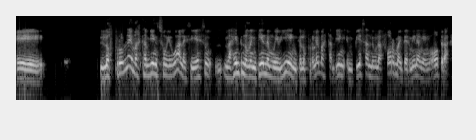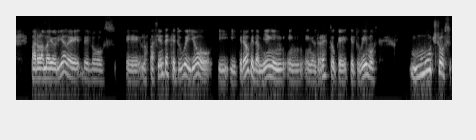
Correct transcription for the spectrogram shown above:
Eh, los problemas también son iguales y eso la gente no lo entiende muy bien, que los problemas también empiezan de una forma y terminan en otra. Para la mayoría de, los, eh, los pacientes que tuve yo y, creo que también en, el resto que, tuvimos, muchos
